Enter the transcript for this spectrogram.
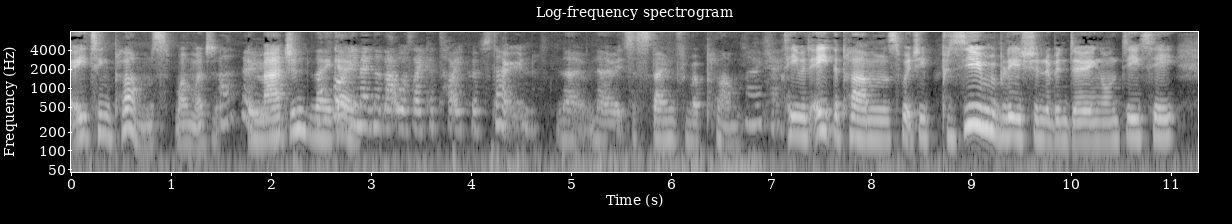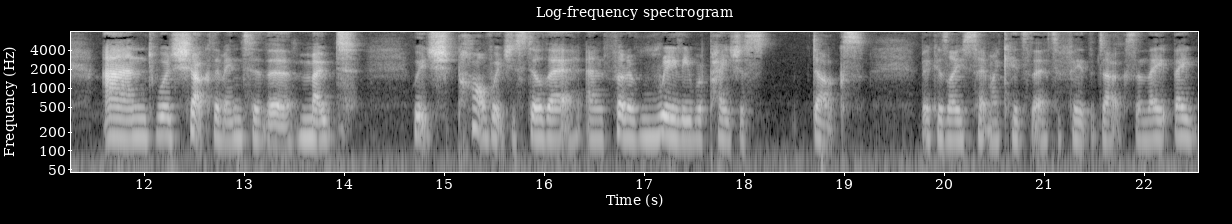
eating plums. One would oh, imagine. There I you thought go. You meant that that was like a type of stone. No, no, it's a stone from a plum. Okay. He would eat the plums, which he presumably shouldn't have been doing on duty, and would shuck them into the moat, which part of which is still there and full of really rapacious ducks. Because I used to take my kids there to feed the ducks, and they they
